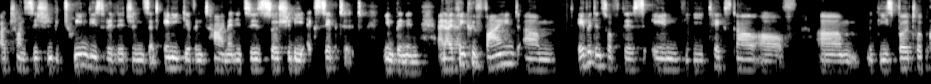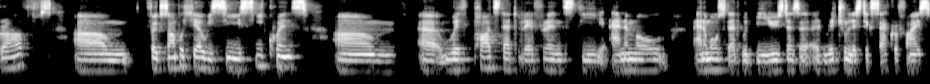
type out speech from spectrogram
a transition between these religions at any given time, and it is socially accepted in Benin. And I think we find um, evidence of this in the textile of um, these photographs. Um, for example, here we see sequins um, uh, with parts that reference the animal animals that would be used as a, a ritualistic sacrifice.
